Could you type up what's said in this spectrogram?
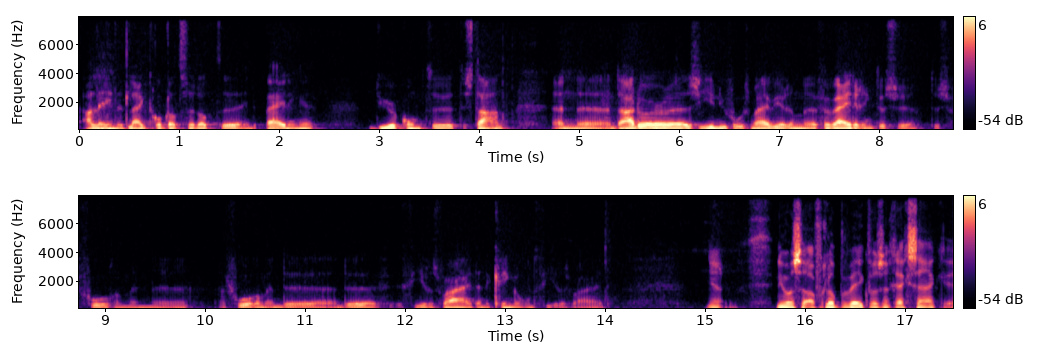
Alleen het lijkt erop dat ze dat in de peilingen duur komt te staan. En daardoor zie je nu volgens mij weer een verwijdering tussen, tussen Forum en Forum en de, de viruswaarheid en de kringen rond viruswaarheid. Ja. Nu was er afgelopen week was een rechtszaak.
